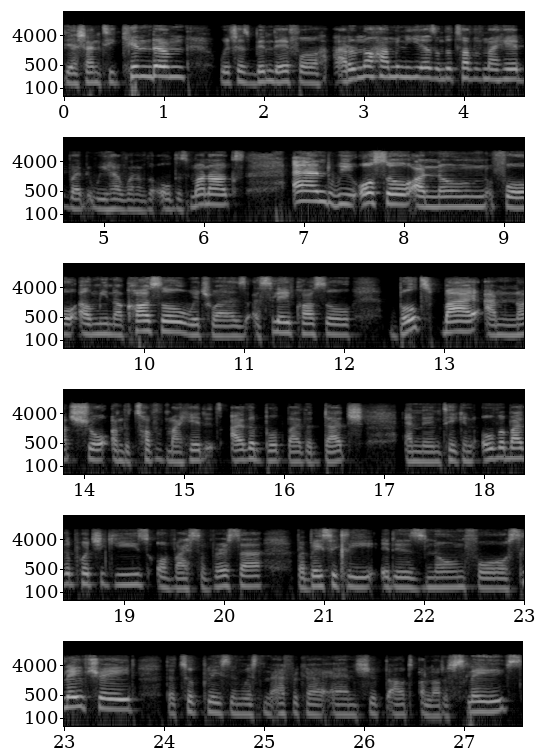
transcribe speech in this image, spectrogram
the Ashanti Kingdom, which has been there for I don't know how many years on the top of my head, but we have one of the oldest monarchs. And we also are known for Elmina Castle, which was a slave castle built by, I'm not sure on the top of my head, it's either built by the Dutch and then taken over by the Portuguese or vice versa. But basically, it is known for slave trade that took place in Western Africa and shipped out a lot of slaves.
